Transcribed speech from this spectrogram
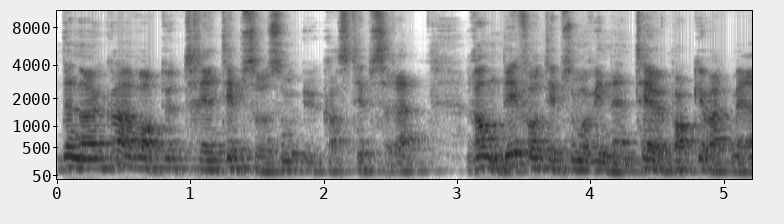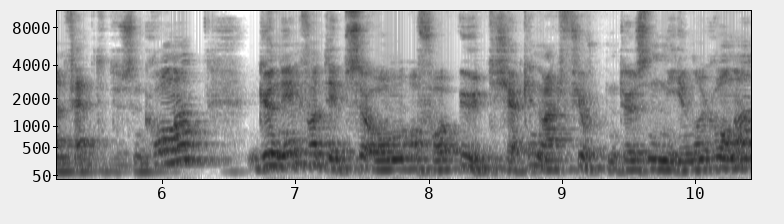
Denne uka har jeg valgt ut tre tipsere som ukas tipsere. Randi får tips om å vinne en TV-pakke verdt mer enn 50 000 kroner. Gunhild får tipset om å få utekjøkken verdt 14 900 kroner.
